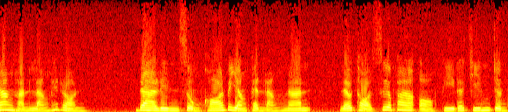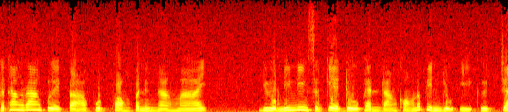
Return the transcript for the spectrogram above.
นั่งหันหลังให้รอน ดารินส่งค้อนไปยังแผ่นหลังนั้น แล้วถอดเสื้อผ้าออกทีละชิ้นจนกระทั่งร่างเปลือยเปล่าผุดผ่องประหนึ่งนางไม้ ยืนนิ่งๆสังเกตดูแผ่นหลังของนพินอยู่อีกอึดใจ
